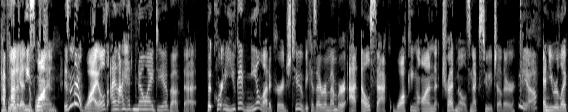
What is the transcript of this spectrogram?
have will had at least one. Isn't that wild? And I had no idea about that. But Courtney, you gave me a lot of courage too, because I remember at LSAC walking on treadmills next to each other. Yeah. And you were like,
